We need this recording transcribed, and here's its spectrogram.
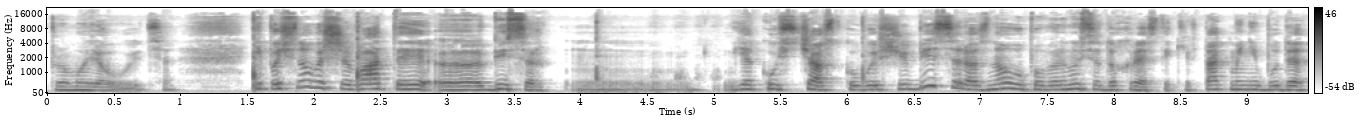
промальовується. І почну вишивати е, бісер. Якусь частку вишию бісера, знову повернуся до хрестиків. Так мені буде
